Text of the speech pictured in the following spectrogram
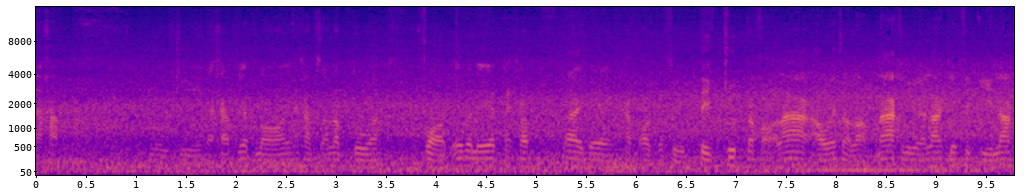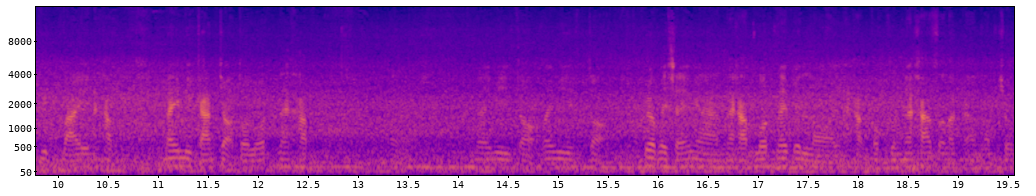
นะครับโอเคนะครับเรียบร้อยนะครับสำหรับตัว Ford e v e r e s t นะครับป้ายแดงครับออกจากศูนย์ติดชุดตะขอลากเอาไว้สำหรับลากเรือลากเจ็ตสกีลากบิ๊กไบค์นะครับไม่มีการเจาะตัวรถนะครับ ไม่มีเจาะไม่มีเจาะเพื่อไปใช้งานนะครับรถไม่เป็นรอยนะครับขอบคุณนะครับสำหรับการรับชม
